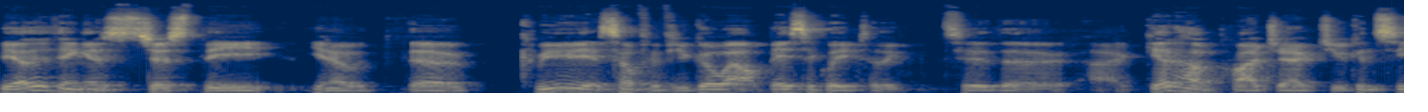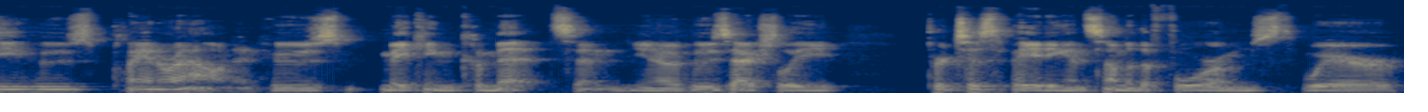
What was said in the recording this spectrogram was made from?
the other thing is just the you know the community itself. If you go out basically to the to the uh, GitHub project, you can see who's playing around and who's making commits, and you know who's actually participating in some of the forums where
